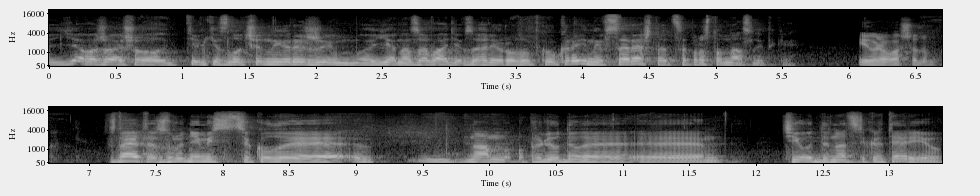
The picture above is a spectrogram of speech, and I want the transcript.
Я вважаю, що тільки злочинний режим є на заваді взагалі розвитку України. Все решта це просто наслідки. Ігоре, ваша думка? Знаєте, з грудня місяця, коли е, нам оприлюднили е, ті 11 критеріїв,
